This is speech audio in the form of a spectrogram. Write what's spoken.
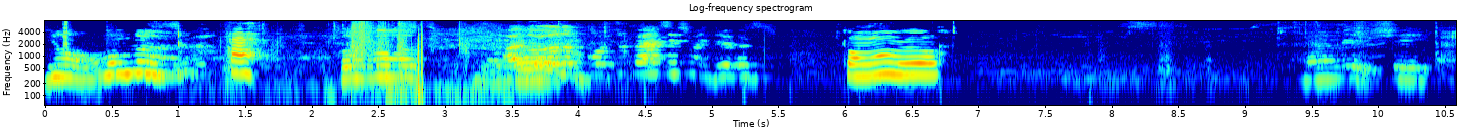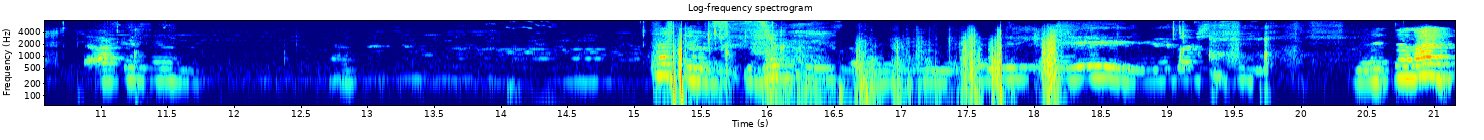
Ya Ömer. Hah Baba. Hadi oğlum kurtul ben seçme direkt tamam ya. Ben bir şey arkadaşlarım. Hadi Ömer. Başladık. Evet lan.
